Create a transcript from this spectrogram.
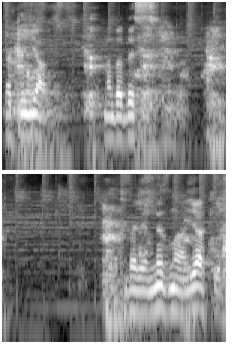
Так і як. Надо десь. Блін, не знаю, як його.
